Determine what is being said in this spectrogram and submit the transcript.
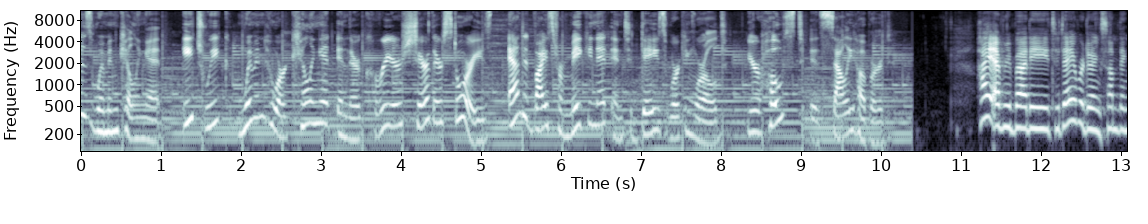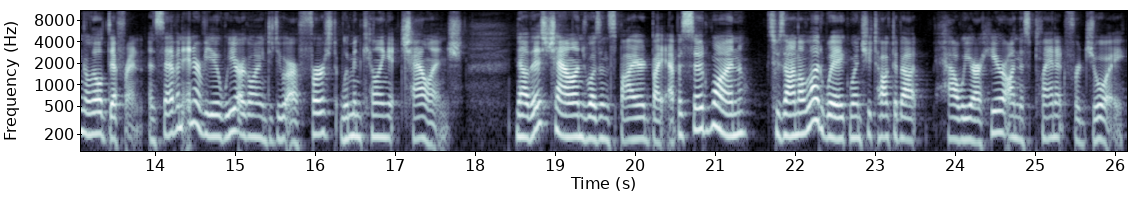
is Women Killing It. Each week, women who are killing it in their careers share their stories and advice for making it in today's working world. Your host is Sally Hubbard. Hi, everybody. Today we're doing something a little different. Instead of an interview, we are going to do our first Women Killing It challenge. Now, this challenge was inspired by episode one, Susanna Ludwig, when she talked about how we are here on this planet for joy.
